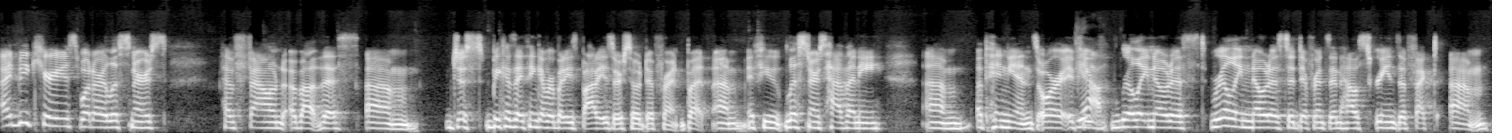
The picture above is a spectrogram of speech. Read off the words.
i'd be curious what our listeners have found about this um, just because i think everybody's bodies are so different but um, if you listeners have any um, opinions or if Yeah. you've really noticed really noticed a difference in how screens affect um,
